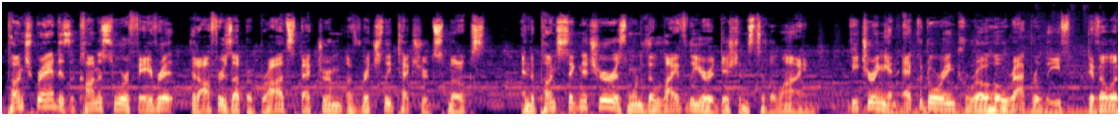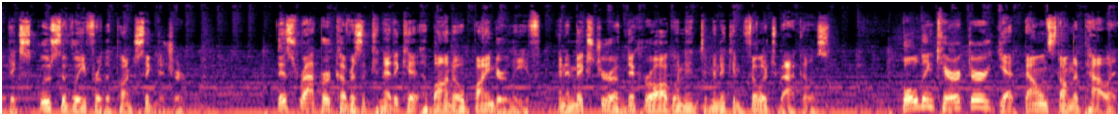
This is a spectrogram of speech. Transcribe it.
Punch brand is a connoisseur favorite that offers up a broad spectrum of richly textured smokes, and the Punch Signature is one of the livelier additions to the line, featuring an Ecuadorian Corojo wrapper leaf developed exclusively for the Punch Signature. This wrapper covers a Connecticut Habano binder leaf and a mixture of Nicaraguan and Dominican filler tobaccos. Bold in character, yet balanced on the palate,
